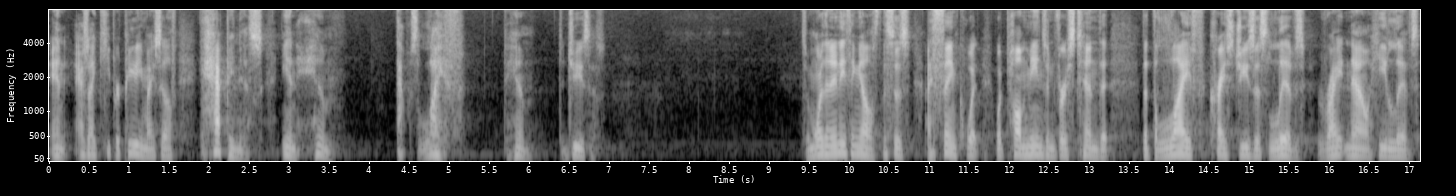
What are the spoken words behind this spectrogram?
And as I keep repeating myself, happiness in Him. That was life to Him, to Jesus. So, more than anything else, this is, I think, what, what Paul means in verse 10 that, that the life Christ Jesus lives right now, he lives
